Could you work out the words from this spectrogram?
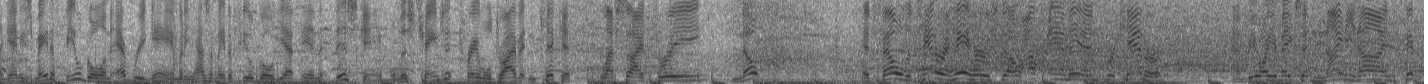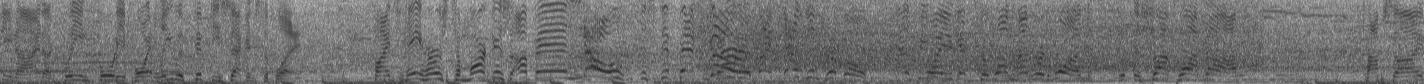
Again, he's made a field goal in every game, but he hasn't made a field goal yet in this game. Will this change it? Trey will drive it and kick it. Left side three. Nope. It fell to Tanner Hayhurst, though, up and in for Tanner. And BYU makes it 99 59, a clean 40 point lead with 50 seconds to play. Finds Hayhurst to Marcus up and no! The step back good by Townsend Tripple. And BYU gets to 101 with the shot clock off. Top side,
